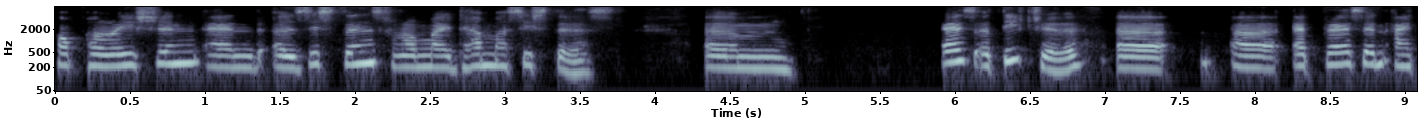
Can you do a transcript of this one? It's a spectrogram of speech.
cooperation and assistance from my Dharma sisters. Um, as a teacher, uh, uh, at present, I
